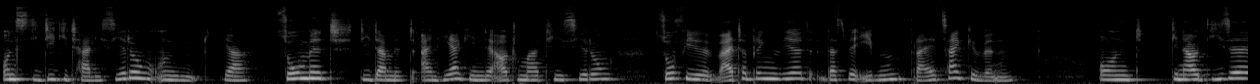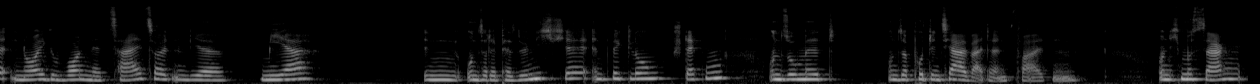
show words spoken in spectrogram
uns die Digitalisierung und ja, somit die damit einhergehende Automatisierung so viel weiterbringen wird, dass wir eben freie Zeit gewinnen. Und genau diese neu gewonnene Zeit sollten wir mehr in unsere persönliche Entwicklung stecken und somit unser Potenzial weiter entfalten. Und ich muss sagen,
